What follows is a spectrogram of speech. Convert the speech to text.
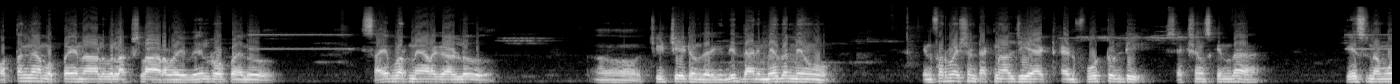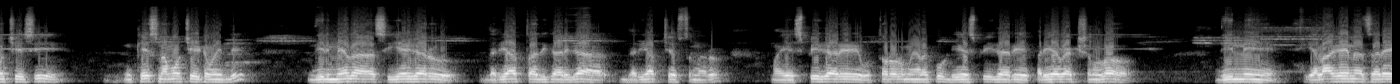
మొత్తంగా ముప్పై నాలుగు లక్షల అరవై వేల రూపాయలు సైబర్ నేరగాళ్ళు చీట్ చేయడం జరిగింది. దాని మీద మేము information technology act and four twenty sections కింద కేసు నమోదు చేసి కేసు నమోదు చేయటం అయింది. దీని మీద సిఏ గారు దర్యాప్తు అధికారిగా దర్యాప్తు చేస్తున్నారు. మా ఎస్పీ గారి ఉత్తర్వుల మేరకు డిఎస్పీ గారి పర్యవేక్షణలో దీన్ని ఎలాగైనా సరే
